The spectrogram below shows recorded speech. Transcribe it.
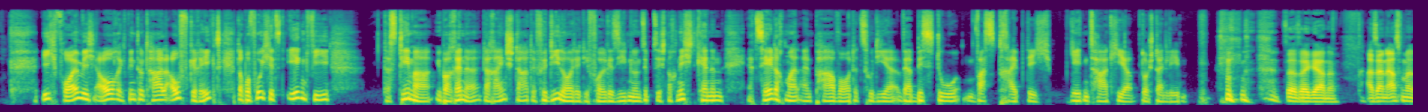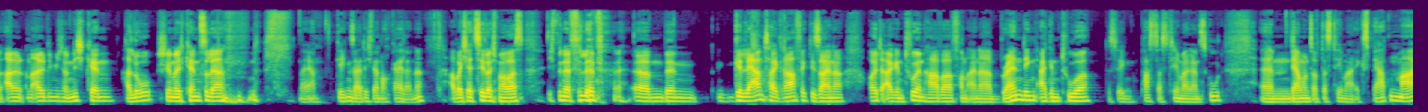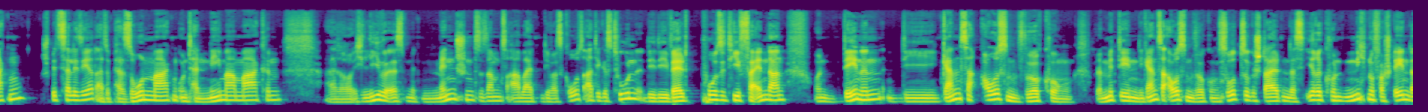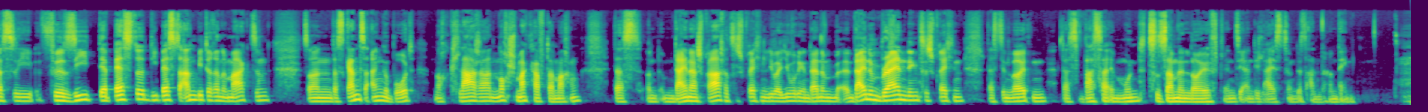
Ich freue mich auch, ich bin total aufgeregt. Doch bevor ich jetzt irgendwie das Thema überrenne, da rein starte, für die Leute, die Folge 77 noch nicht kennen, erzähl doch mal ein paar Worte zu dir. Wer bist du? Was treibt dich jeden Tag hier durch dein Leben? sehr, sehr gerne. Also an erstmal an, an alle, die mich noch nicht kennen, hallo, schön euch kennenzulernen. naja, gegenseitig wäre noch geiler, ne? Aber ich erzähle euch mal was. Ich bin der Philipp, ähm, bin gelernter Grafikdesigner, heute Agenturinhaber von einer Branding-Agentur. Deswegen passt das Thema ganz gut. Ähm, wir haben uns auf das Thema Expertenmarken spezialisiert, also Personenmarken, Unternehmermarken. Also ich liebe es, mit Menschen zusammenzuarbeiten, die was Großartiges tun, die die Welt positiv verändern und denen die ganze Außenwirkung oder mit denen die ganze Außenwirkung so zu gestalten, dass ihre Kunden nicht nur verstehen, dass sie für sie der beste, die beste Anbieterin im Markt sind, sondern das ganze Angebot noch klarer, noch schmackhafter machen. Das, und um deiner Sprache zu sprechen, lieber Juri, in deinem, in deinem Branding zu sprechen, dass den Leuten das Wasser im Mund zusammenläuft, wenn sie an die Leistung des anderen denken.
